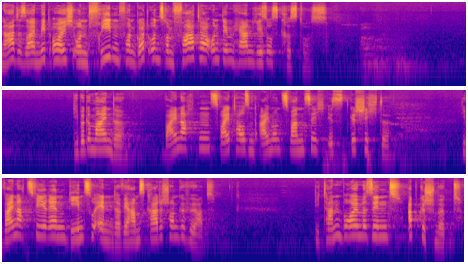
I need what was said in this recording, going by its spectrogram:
Gnade sei mit euch und Frieden von Gott, unserem Vater und dem Herrn Jesus Christus. Liebe Gemeinde, Weihnachten 2021 ist Geschichte. Die Weihnachtsferien gehen zu Ende. Wir haben es gerade schon gehört. Die Tannenbäume sind abgeschmückt.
